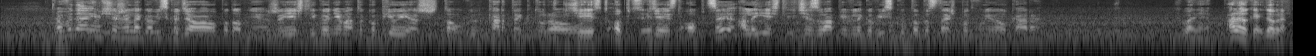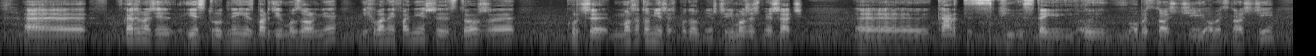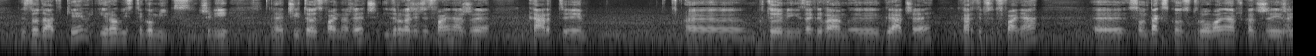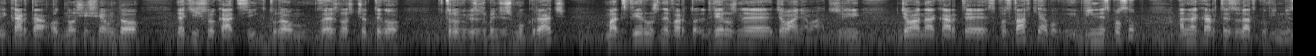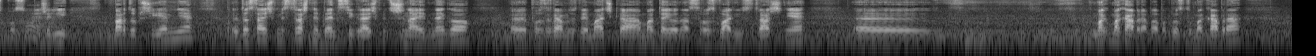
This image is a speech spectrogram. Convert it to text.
No wydaje mi się, że legowisko działało podobnie, że jeśli go nie ma, to kopiujesz tą kartę, którą... Gdzie jest obcy. gdzie jest obcy, ale jeśli cię złapie w legowisku, to dostajesz podwójną karę. Chyba nie. Ale okej, dobra. E, w każdym razie jest trudniej, jest bardziej mozolnie i chyba najfajniejsze jest to, że kurczę, można to mieszać podobnież, czyli możesz mieszać e, karty z, z tej e, obecności obecności z dodatkiem i robić z tego miks, czyli, e, czyli to jest fajna rzecz. I druga rzecz jest fajna, że karty, e, którymi zagrywałem e, gracze, karty przetrwania, są tak skonstruowane na przykład, że jeżeli karta odnosi się do jakiejś lokacji, którą w zależności od tego, którą wybierzesz, będziesz mógł grać, ma dwie różne, warto- dwie różne działania ma, czyli działa na kartę z podstawki albo w inny sposób, a na kartę z dodatku w inny sposób, Mhm. czyli bardzo przyjemnie. Dostaliśmy straszny bęcki, graliśmy 3 na 1. E, Pozdrawiam tutaj Maćka, Mateo nas rozwalił strasznie. E, mak- makabra była po prostu makabra,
